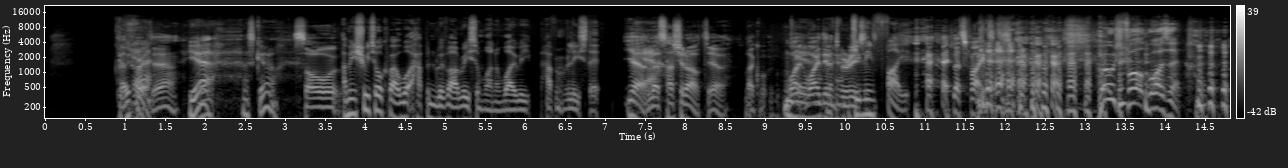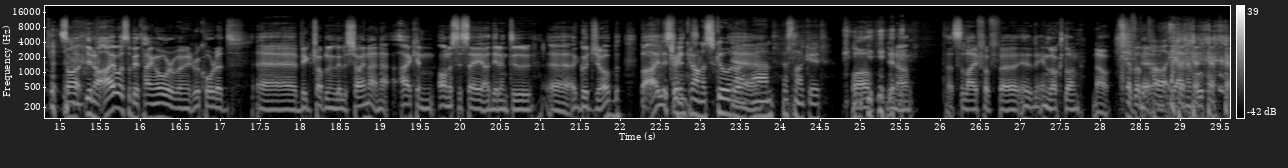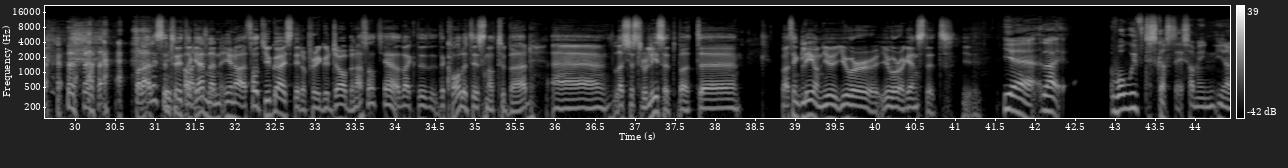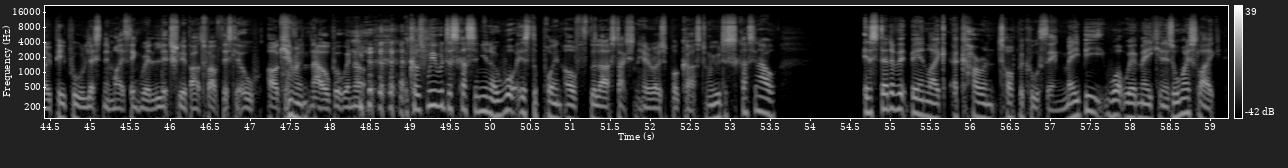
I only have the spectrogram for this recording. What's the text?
Go for it. yeah? Yeah, let's go. So I mean, should we talk about what happened with our recent one and why we haven't released it? yeah, Yeah. let's hash it out. Yeah, like why Yeah, why didn't okay. we Do you release mean fight? let's fight. whose fault was it? so you know, I was a bit hangover when we recorded uh, Big Trouble in Little China, and I, I can honestly say I didn't do uh, a good job. But I listened. To it. Drinking on a school night, man. That's not good. Well, you know. That's the life of uh, in in lockdown. No, Of a party animal. But I listened to it again, and you know, I thought you guys did a pretty good job, and I thought, yeah, like the the quality is not too bad. Uh, let's just release it. But uh, but I think Leon, you you were you were against it. You- Yeah, like, well, we've discussed this. I mean, you know, people listening might think we're literally about to have this little argument now, but we're not. because we were discussing, you know, what is the point of the Last Action Heroes podcast? And we were discussing how instead of it being like a current topical thing, maybe what we're making is almost like,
